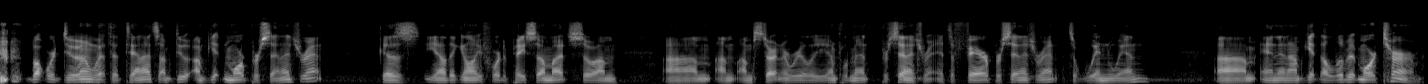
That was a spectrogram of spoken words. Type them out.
what we're doing with the tenants, I'm do I'm getting more percentage rent because you know they can only afford to pay so much. So I'm um, I'm I'm starting to really implement percentage rent. It's a fair percentage rent. It's a win-win. Um, and then I'm getting a little bit more term.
